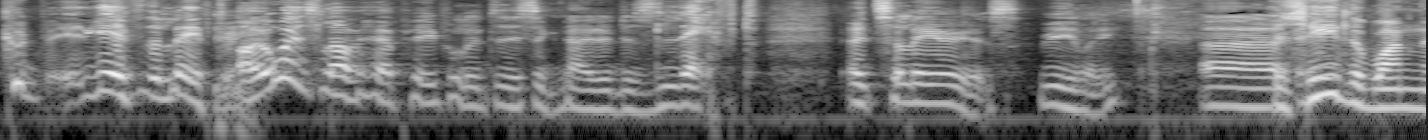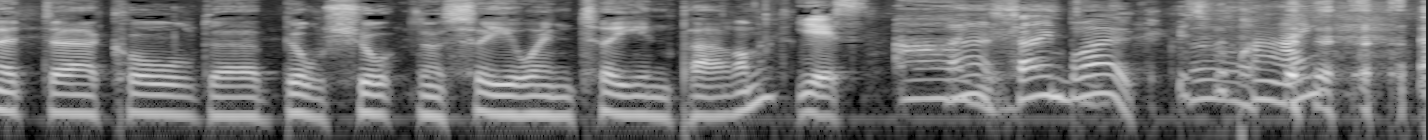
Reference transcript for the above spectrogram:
could be, yeah, for the left. I always love how people are designated as left. It's hilarious, really. Uh, Is he the one that uh, called uh, Bill Shorten a CUNT in Parliament? Yes. Ah, same bloke. Christopher Oh. Pyne. uh,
